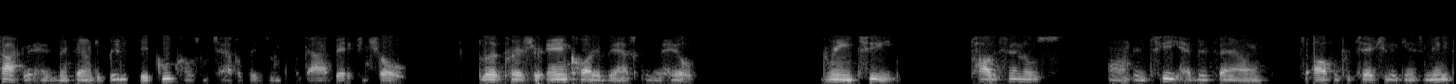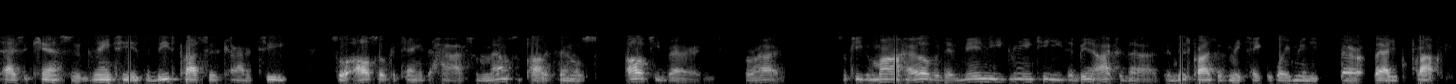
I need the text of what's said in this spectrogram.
chocolate has been found to benefit glucose metabolism for diabetic control, blood pressure, and cardiovascular health green tea. Polyphenols um, in tea have been found to offer protection against many types of cancer. Green tea is the least processed kind of tea, so it also contains the highest amounts of polyphenols, all tea varieties, varieties. So keep in mind, however, that many green teas have been oxidized, and this process may take away many valuable properties.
